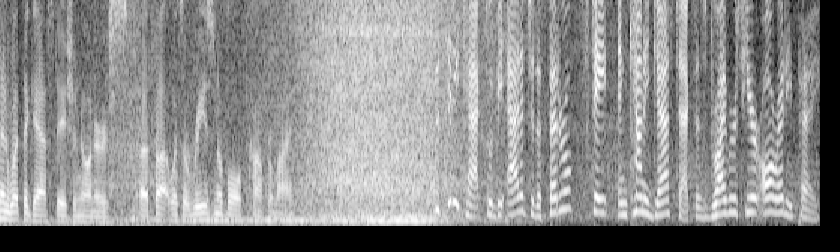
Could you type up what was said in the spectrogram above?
and what the gas station owners uh, thought was a reasonable compromise. The city tax would be added to the federal, state, and county gas taxes drivers here already pay,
